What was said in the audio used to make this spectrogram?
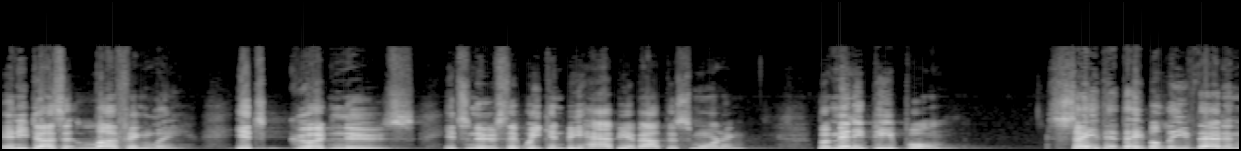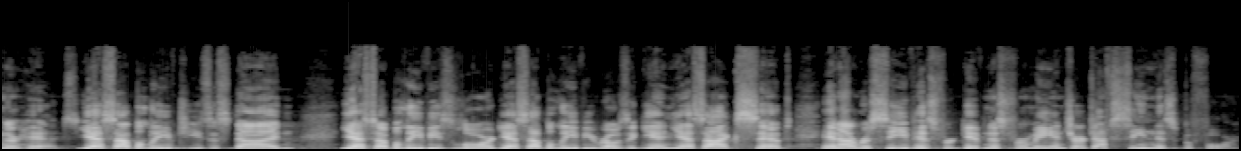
And He does it lovingly. It's good news. It's news that we can be happy about this morning. But many people say that they believe that in their heads. Yes, I believe Jesus died. Yes, I believe He's Lord. Yes, I believe He rose again. Yes, I accept and I receive His forgiveness for me. And, church, I've seen this before.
